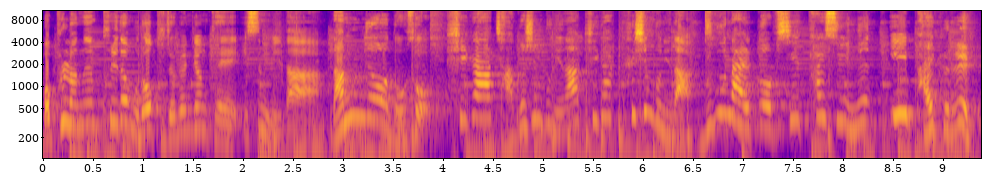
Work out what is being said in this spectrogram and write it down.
머플러는 프리덤으로 구조 변경돼 있습니다. 남녀노소, 키가 작으신 분이나 키가 크신 분이나 누구나 할거 없이 탈 수 있는 이 바이크를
